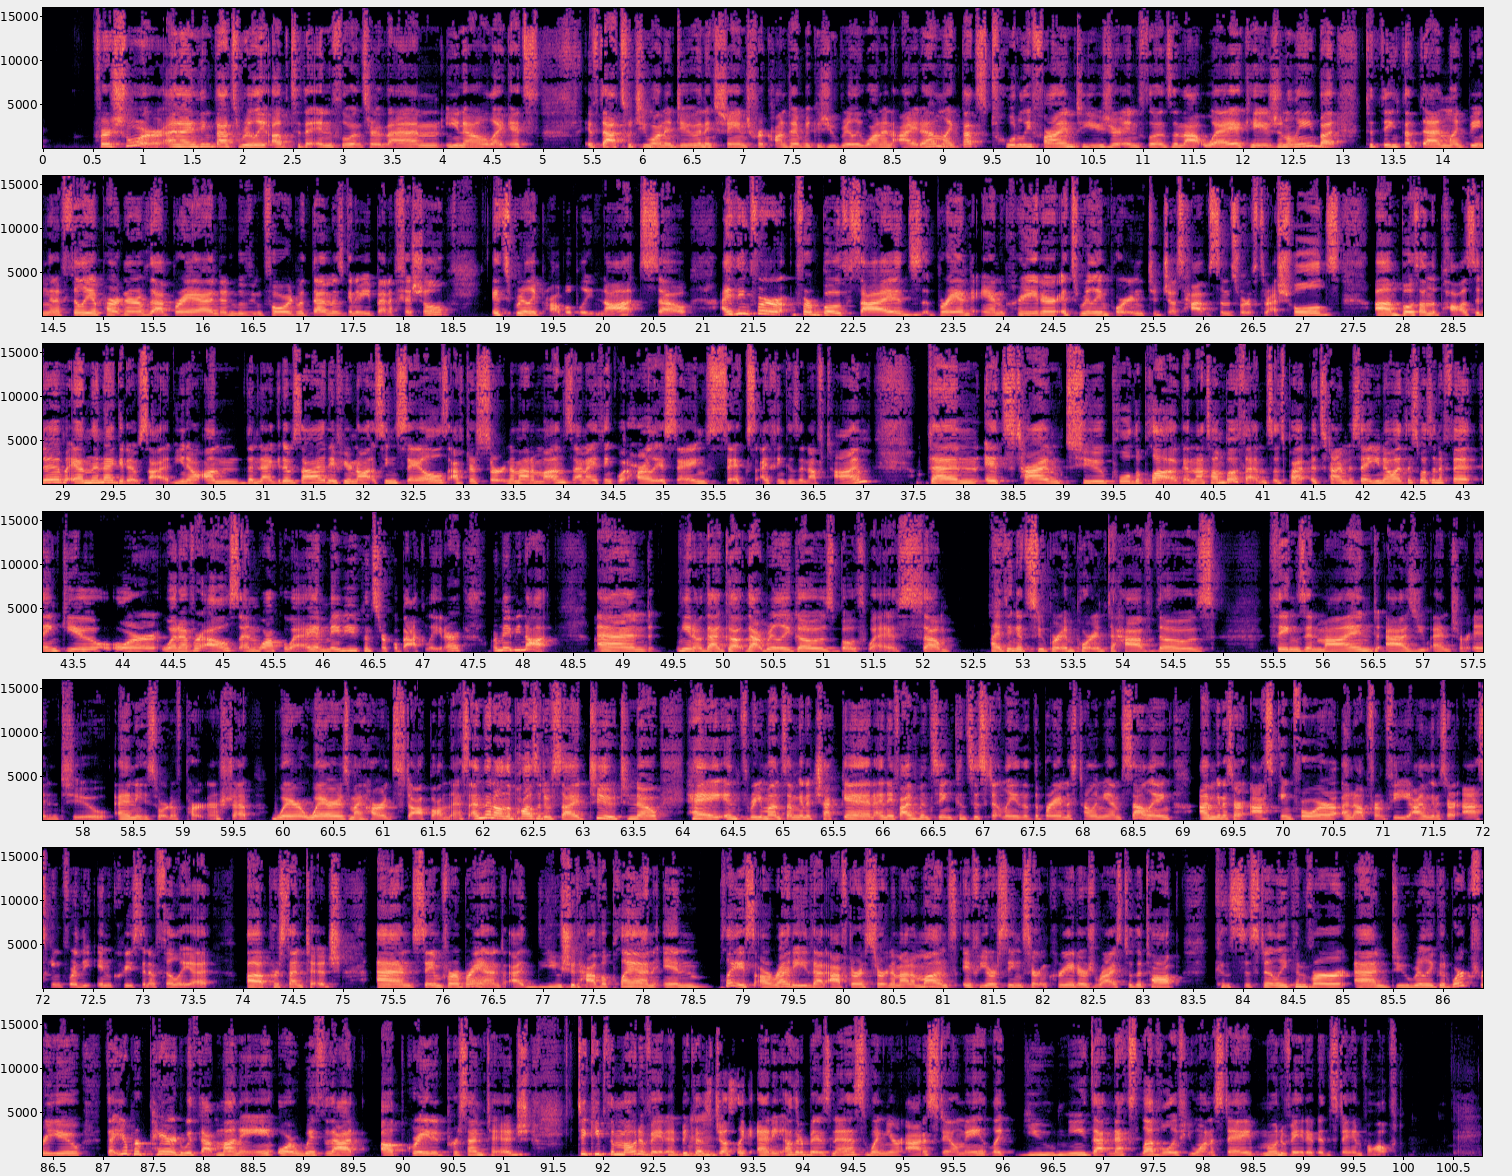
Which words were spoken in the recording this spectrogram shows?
For sure. And I think that's really up to the influencer then, you know, like it's if that's what you want to do in exchange for content because you really want an item, like that's totally fine to use your influence in that way occasionally, but to think that then like being an affiliate partner of that brand and moving forward with them is going to be beneficial, it's really probably not. So, I think for for both sides, brand and creator, it's really important to just have some sort of thresholds um, both on the positive and the negative side. You know, on the negative side, if you're not seeing sales after a certain amount of months, and I think what Harley is saying, six, I think is enough time, then it's time to pull the plug. And that's on both ends. It's, it's time to say, you know what, this wasn't a fit, thank you, or whatever else, and walk away. And maybe you can circle back later, or maybe not. And, you know, that go- that really goes both ways. So I think it's super important to have those things in mind as you enter into any sort of partnership. Where where is my hard stop on this? And then on the positive side too to know hey in 3 months I'm going to check in. And if I've been seeing consistently that the brand is telling me I'm selling I'm going to start asking for an upfront fee. I'm going to start asking for the increase in affiliate uh, percentage and same for a brand. You should have a plan in place already that after a certain amount of months, if you're seeing certain creators rise to the top, consistently convert and do really good work for you, that you're prepared with that money or with that upgraded percentage to keep them motivated because Mhm. just like any other business when you're at a stalemate like you need that next level if you want to stay motivated and stay involved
